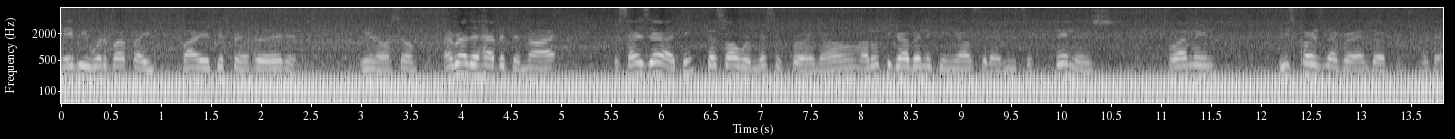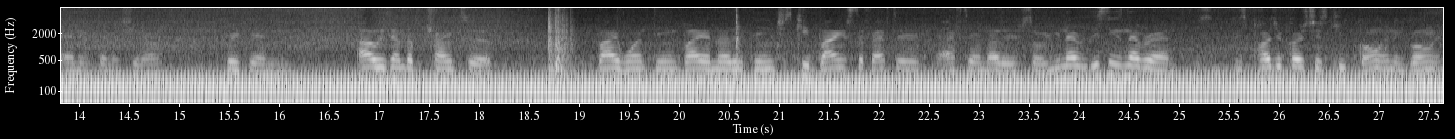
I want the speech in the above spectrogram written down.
Maybe what about if I buy a different hood and you know so i'd rather have it than not besides that i think that's all we're missing for right now i don't think i have anything else that i need to finish well i mean these cars never end up with an ending finish you know freaking i always end up trying to buy one thing buy another thing just keep buying stuff after after another so you never these things never end these project cars just keep going and going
